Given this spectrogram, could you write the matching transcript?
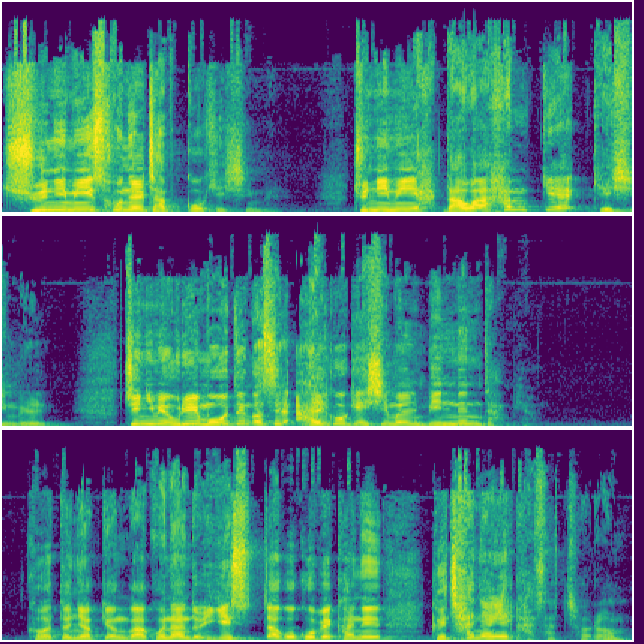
주님이 손을 잡고 계심을 주님이 나와 함께 계심을 주님이 우리의 모든 것을 알고 계심을 믿는다면 그 어떤 역경과 고난도 이길 수 있다고 고백하는 그 찬양의 가사처럼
